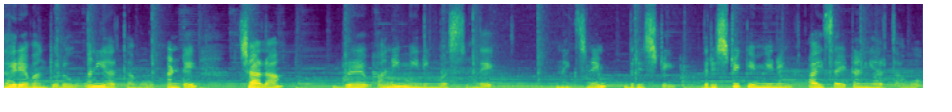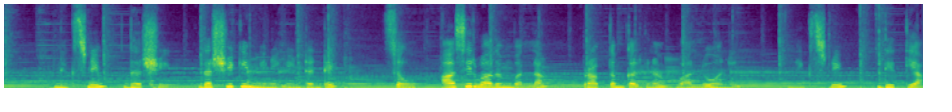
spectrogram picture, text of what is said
ధైర్యవంతులు అని అర్థము. అంటే చాలా బ్రేవ్ అని మీనింగ్ వస్తుంది. నెక్స్ట్ నేమ్ దృష్టి దృష్టికి మీనింగ్ ఐసైట్ అని అర్థము. నెక్స్ట్ నేమ్ దర్శి దర్శికి మీనింగ్ ఏంటంటే సో ఆశీర్వాదం వల్ల ప్రాప్తం కలిగిన వాళ్ళు అని. Next name Ditya.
